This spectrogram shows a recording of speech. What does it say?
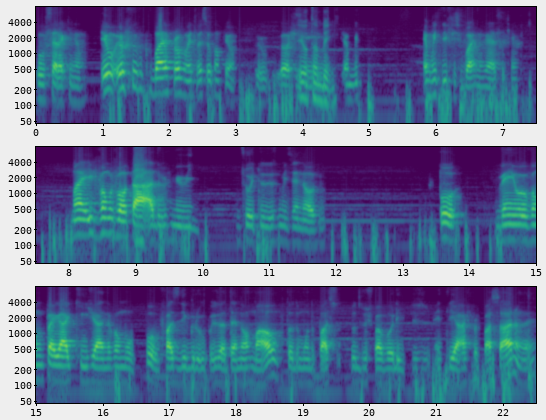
Ou será que não? Eu, eu chuto que o Bayern provavelmente vai ser o campeão. Eu, eu, acho eu também. É muito, é muito difícil o Bayern não ganhar essa Champions. Mas vamos voltar a 2018, 2019. Pô, venho, vamos pegar aqui já, né? Vamos, pô, fase de grupos até normal, todo mundo passa, todos os favoritos, entre aspas, passaram, né?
